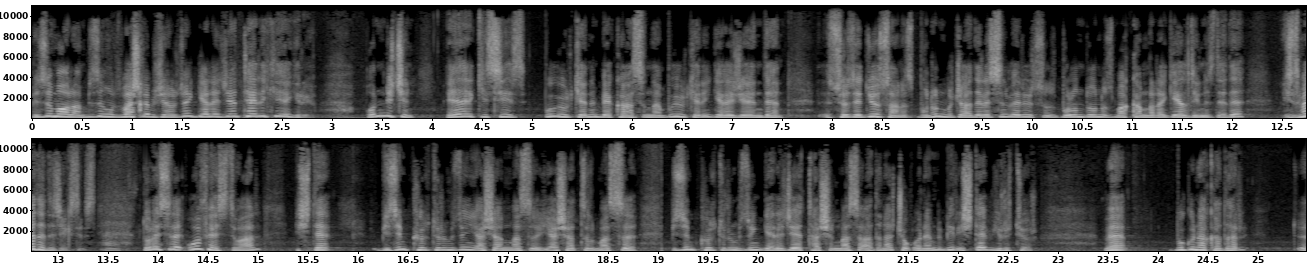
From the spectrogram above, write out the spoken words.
Bizim oğlan, bizim kız başka bir şey olacak, geleceğin tehlikeye giriyor. Onun için eğer ki siz bu ülkenin bekasından, bu ülkenin geleceğinden e, söz ediyorsanız, bunun mücadelesini veriyorsunuz. Bulunduğunuz makamlara geldiğinizde de hizmet edeceksiniz. Dolayısıyla o festival işte bizim kültürümüzün yaşanması, yaşatılması, bizim kültürümüzün geleceğe taşınması adına çok önemli bir işlev yürütüyor. Ve bugüne kadar e,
